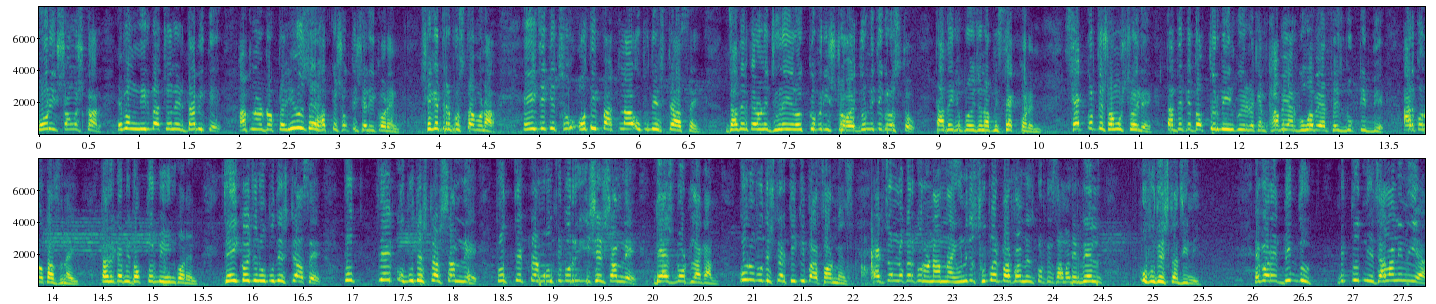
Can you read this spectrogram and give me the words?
মৌলিক সংস্কার এবং নির্বাচনের দাবিতে আপনারা ডক্টর ইউনুসের হাতকে শক্তিশালী করেন। সেক্ষেত্রে প্রস্তাবনা, এই যে কিছু অতি পাতলা উপদেষ্টা আছে, যাদের কারণে জুলাই ঐক্যবিষ্ট হয়, দুর্নীতিগ্রস্ত, তাদেরকে প্রয়োজন আপনি স্যাক করেন। স্যাক করতে সমস্যা হলে তাদেরকে দপ্তরবিহীন করে রাখেন, খাবে আর ঘুমাবে আর ফেসবুক টিপবে, আর কোনো কাজ নাই। তাদেরকে আপনি দপ্তরবিহীন করেন। যেই কয়জন উপদেষ্টা আছে, প্রত্যেক উপদেষ্টার সামনে, প্রত্যেকটা মন্ত্রী পরিষদের সামনে ড্যাশবোর্ড লাগান। কোন উপদেষ্টার কি কি পারফরমেন্স একজন লোকের কোনো নাম নাই, উনি তো সুপার পারফরমেন্স করতেছে আমাদের রেল উপদেষ্টা যিনি। এবারে বিদ্যুৎ বিদ্যুৎ নিয়ে জ্বালানি নিয়ে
